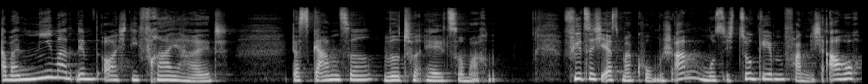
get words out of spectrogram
Aber niemand nimmt euch die Freiheit, das Ganze virtuell zu machen. Fühlt sich erstmal komisch an, muss ich zugeben, fand ich auch.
